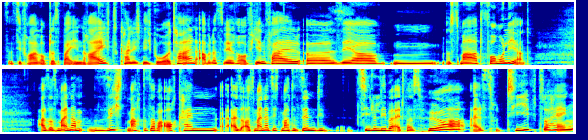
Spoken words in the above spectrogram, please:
Das ist die Frage, ob das bei Ihnen reicht, kann ich nicht beurteilen, aber das wäre auf jeden Fall äh, sehr mh, mm, smart formuliert. Also aus meiner Sicht macht es aber auch keinen, also aus meiner Sicht macht es Sinn, die Ziele lieber etwas höher als zu tief zu hängen,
